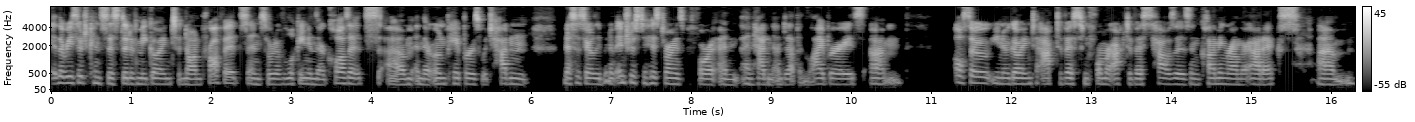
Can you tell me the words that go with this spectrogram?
the research consisted of me going to nonprofits and sort of looking in their closets um, and their own papers, which hadn't necessarily been of interest to historians before and and hadn't ended up in libraries. Um, also, you know, going to activists and former activists' houses and climbing around their attics. Um,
